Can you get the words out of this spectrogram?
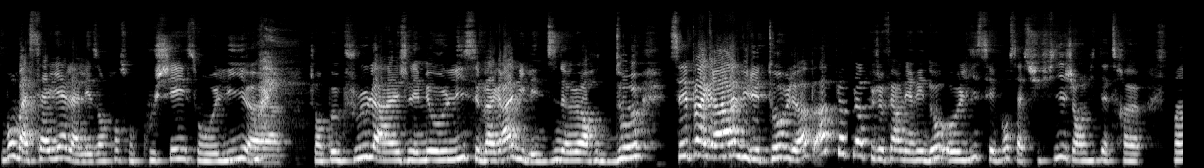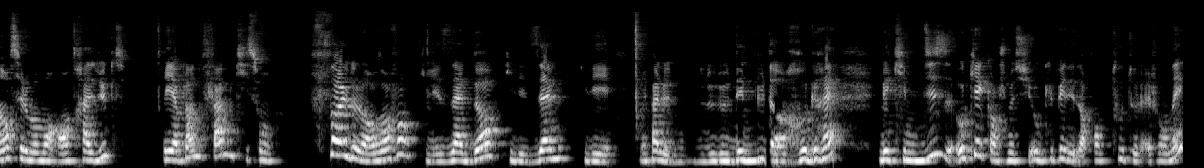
bon bah ça y est là, les enfants sont couchés, ils sont au lit, euh, j'en peux plus là, je les mets au lit, c'est pas grave, il est 19h02, c'est pas grave, il est tôt, hop hop hop hop, je ferme les rideaux, au lit c'est bon, ça suffit, j'ai envie d'être, euh, maintenant c'est le moment entre adultes. Et il y a plein de femmes qui sont folles de leurs enfants, qui les adorent, qui les aiment, qui les, n'est pas le, le, début d'un regret, mais qui me disent, ok, quand je me suis occupée des enfants toute la journée,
